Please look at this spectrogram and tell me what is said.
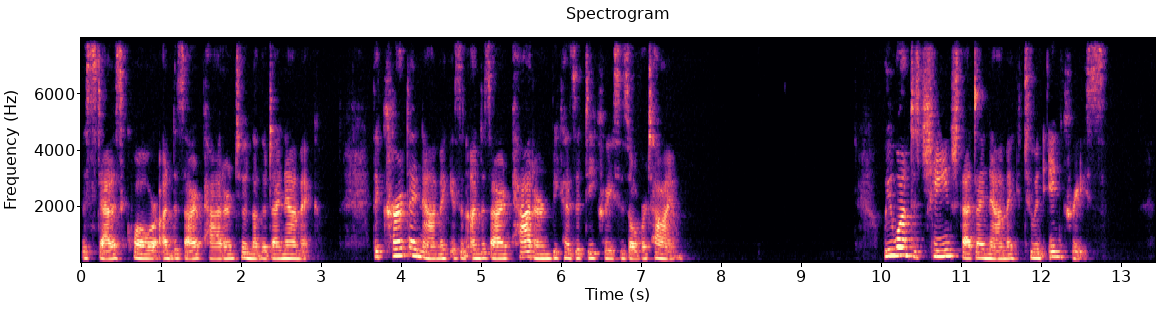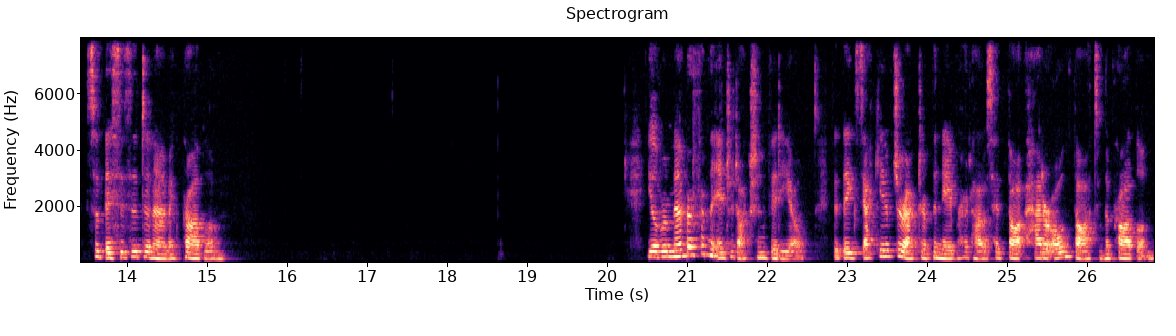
the status quo or undesired pattern, to another dynamic. The current dynamic is an undesired pattern because it decreases over time. We want to change that dynamic to an increase. So this is a dynamic problem. You'll remember from the introduction video that the executive director of the neighborhood house had thought had her own thoughts on the problem,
